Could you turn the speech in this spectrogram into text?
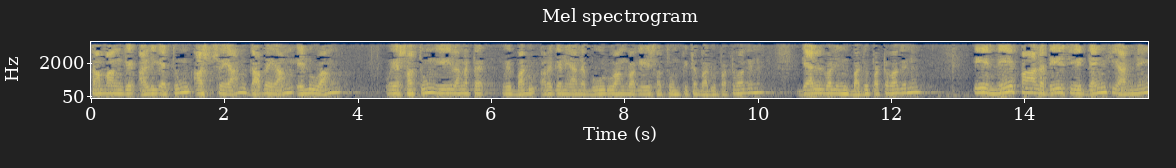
තමන්ගේ අලි ඇතුන් අශ්වයන් ගවයන් එළුවන් ඔය සතුන් ඊළඟට ඔය බඩු අරගෙන යන බූරුවන් වගේ සතුන් පිට බඩු පටවගෙන ගැල් වලින් බඩු පටවගෙන ඒ නේපාල දේශයේ දැන් කියන්නේ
